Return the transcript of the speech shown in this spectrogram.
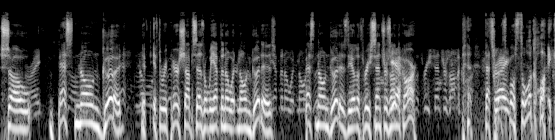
So, best known good. If if the repair shop says, well, we have to know what known good is. To know what known Best known good is the other three sensors on Yeah. the car. the three sensors on the car. That's what it's supposed to look like.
